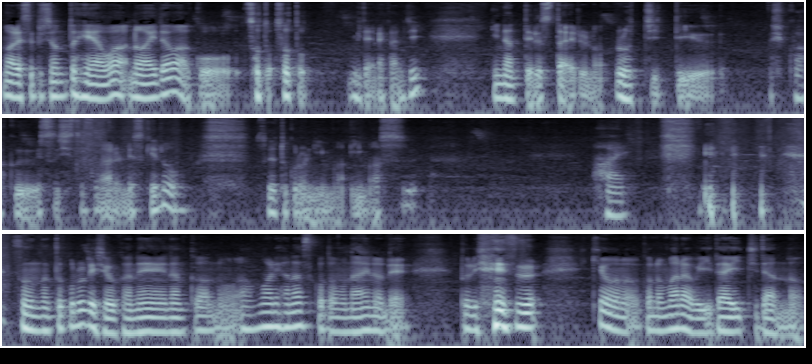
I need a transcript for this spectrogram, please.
まあ、レセプションと部屋はの間はこう外外みたいな感じになってるスタイルのロッジっていう宿泊施設があるんですけどそういうところに今います。はい。そんなところでしょうかね。なんかあのあんまり話すこともないのでとりあえず今日のこのマラウィ第1弾の、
